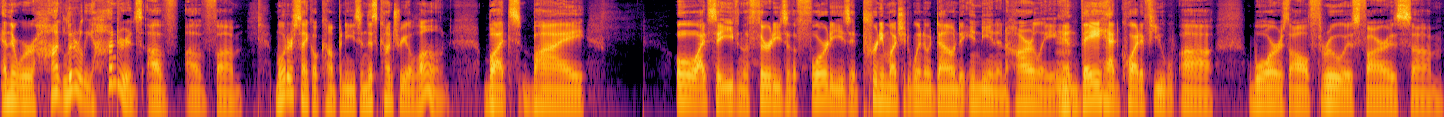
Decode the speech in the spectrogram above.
And there were literally hundreds of of um, motorcycle companies in this country alone. But by oh, I'd say even the 30s or the 40s, it pretty much had winnowed down to Indian and Harley, and they had quite a few uh, wars all through as far as um,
